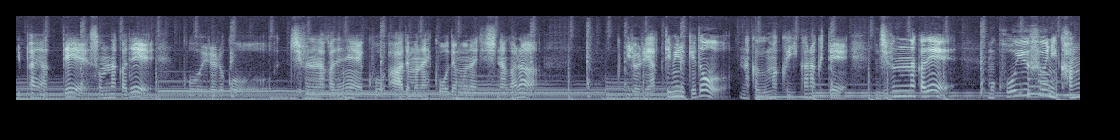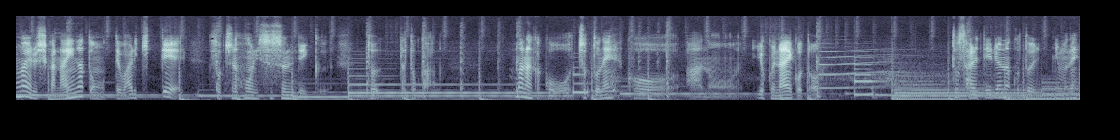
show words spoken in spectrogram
いっぱいあって。その中でこういろいろこう自分の中でねこうああでもないこうでもないってしながらいろいろやってみるけどなんかうまくいかなくて自分の中でもうこういう風に考えるしかないなと思って割り切ってそっちの方に進んでいくとだとかまあなんかこう、ちょっとね、こう、あの、良くないこととされているようなことにもね、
